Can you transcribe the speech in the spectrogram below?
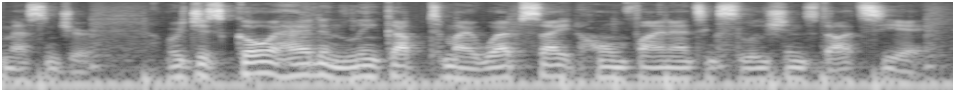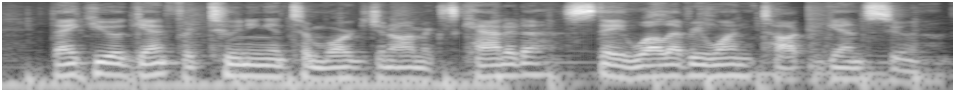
Messenger, or just go ahead and link up to my website, homefinancingsolutions.ca. Thank you again for tuning into Mortgageonomics Canada. Stay well, everyone. Talk again soon.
